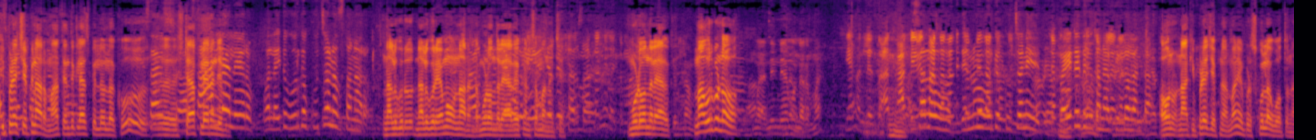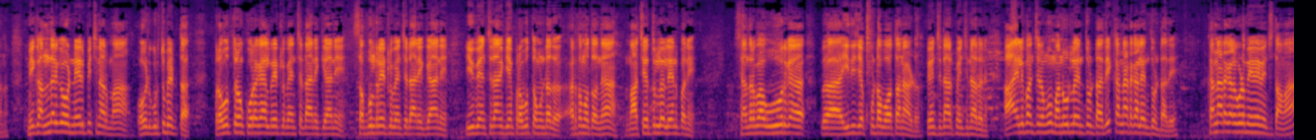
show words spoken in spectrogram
ఇప్పుడే చెప్పినారమ్మా టెన్త్ క్లాస్ పిల్లలకు స్టాఫ్ లేరని చెప్పి. నలుగురు నలుగురు ఏమో ఉన్నారంట మూడు వందల యాభైకి సంబంధించి. మూడు వందల యాభై. మా ఊరుకుండవు. కూర్చొని బయట తిరుగుతున్నారు పిల్లలంతా. అవును నాకు ఇప్పుడే చెప్పినారమ్మా నేను ఇప్పుడు స్కూల్లోకి పోతున్నాను. మీకు అందరికీ ఒకటి నేర్పించినారమ్మా ఒకటి గుర్తుపెడతా. ప్రభుత్వం కూరగాయల రేట్లు పెంచడానికి కానీ సబ్బుల రేట్లు పెంచడానికి కానీ ఇవి పెంచడానికి ఏం ప్రభుత్వం ఉండదు. అర్థమవుతోందా? మా చేతుల్లో లేని పని. చంద్రబాబు ఊరిగా ఇది చెప్పుకుంటా పోతున్నాడు. పెంచినారు పెంచినారు అని. ఆయిల్ పంచడము మన ఊర్లో ఎంత ఉంటుంది? కర్ణాటకలో ఎంత ఉంటుంది? కర్ణాటకలో కూడా మేమే పెంచుతామా?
